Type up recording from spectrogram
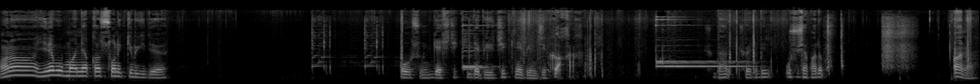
Ana yine bu manyaklar Sonic gibi gidiyor. Olsun geçtik yine biricik yine biricik. Şuradan şöyle bir uçuş yapalım. Ana.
